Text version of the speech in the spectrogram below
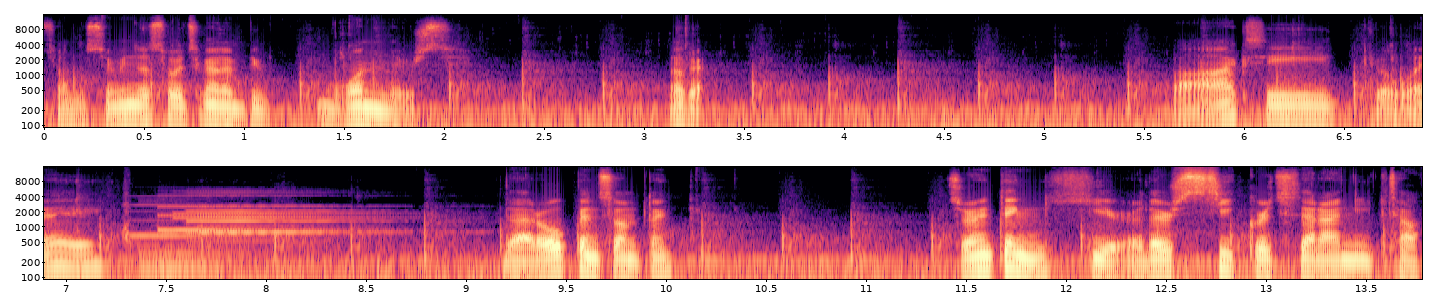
So I'm assuming the sword's gonna be wonders. Okay. Foxy, go away. That opened something. Is there anything here? There's secrets that I need to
